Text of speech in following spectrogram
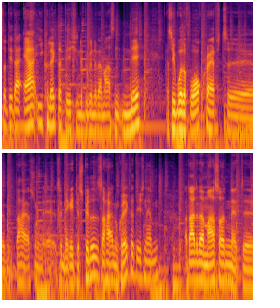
så det der er i Collector Edition, det begynder at være meget sådan, meh. Altså i World of Warcraft, øh, der har jeg sådan, øh, selvom jeg ikke rigtig har spillet så har jeg nogle Collector Edition af dem. Og der har det været meget sådan, at øh,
